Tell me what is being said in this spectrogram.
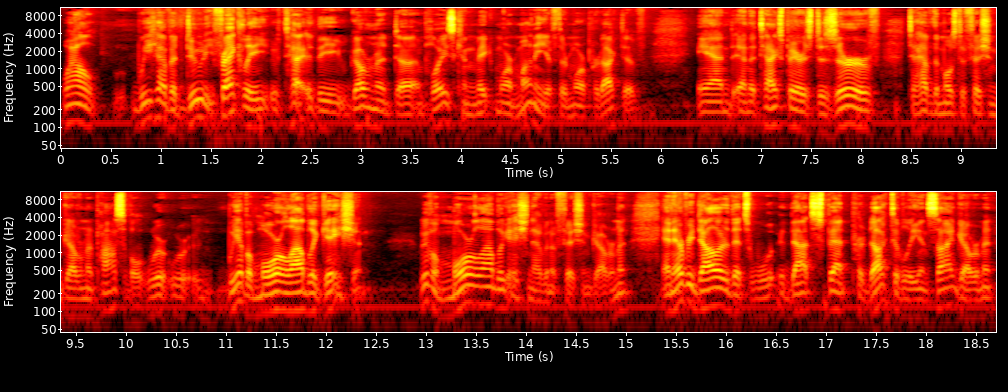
Well, we have a duty. Frankly, the government uh, employees can make more money if they're more productive, and and the taxpayers deserve to have the most efficient government possible. We're, we're, we have a moral obligation. We have a moral obligation to have an efficient government, and every dollar that's not spent productively inside government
